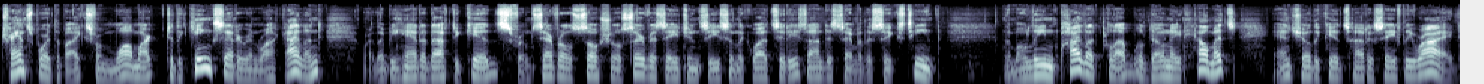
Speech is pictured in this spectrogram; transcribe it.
transport the bikes from Walmart to the King Center in Rock Island, where they'll be handed off to kids from several social service agencies in the Quad Cities on December the 16th. The Moline Pilot Club will donate helmets and show the kids how to safely ride.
